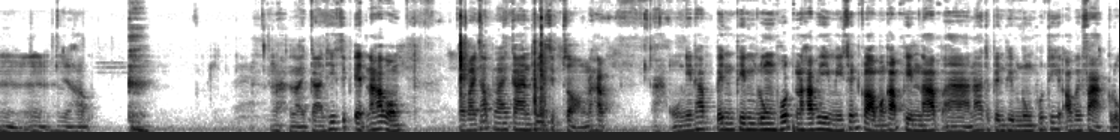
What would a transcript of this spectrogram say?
อืมอืมเนี่ยครับ อะรายการที่สิบเอ็ดนะครับผมต่อไปครับรายการที่สิบสองนะครับอะองค์นี้ครับเป็นพิมพ์ลุงพุทธนะครับ พี่มีเส้นกรอบบังคับพิมพ์นะครับอ่าน่าจะเป็นพิมพ์ลุงพุทธที่เอาไปฝากกลุ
